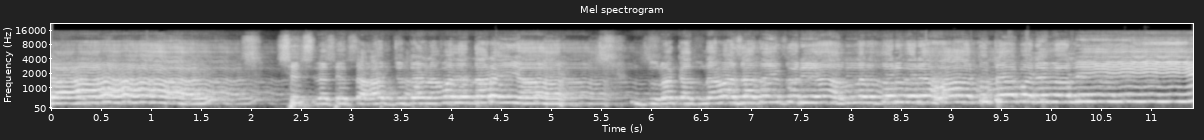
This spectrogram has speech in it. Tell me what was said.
যায়। শেষ রাতে তাহাজ্জুদের নামাজে দাঁড়াইয়া দুরাকাত নামাজ আদায় করিয়া আল্লাহর দরবারে হাত উঠে বলে, মালিক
